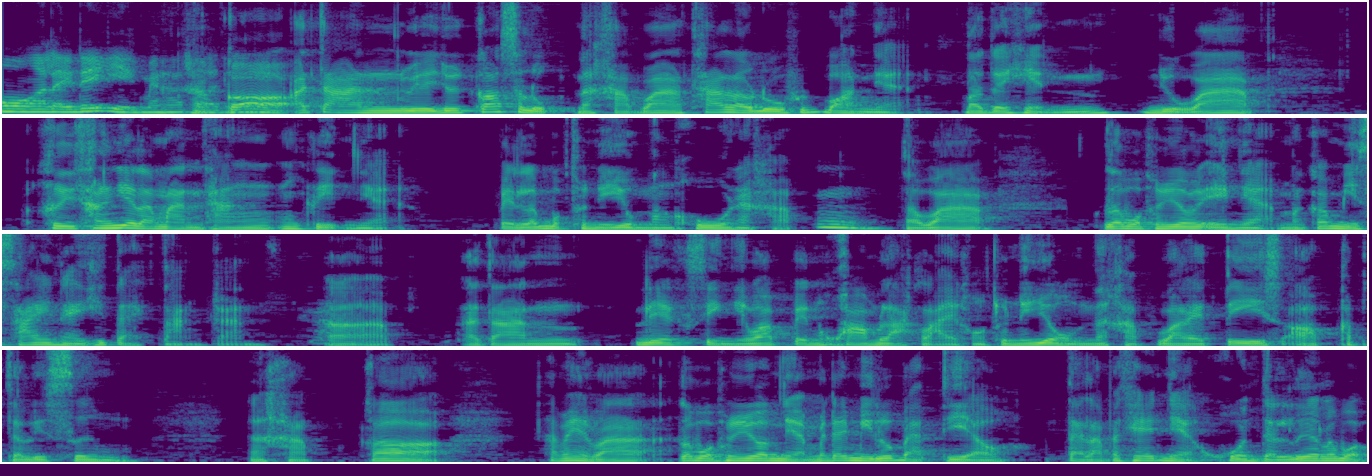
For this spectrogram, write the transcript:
มองอะไรได้อีกไหมคะครัต่บอจากก็นี้อาจารย์วิรยุทธ์ก็สรุปนะครับ ว่าถ้าเราดูฟุตบอลเนี่ย เราจะเห็นอยู่ว่า คือทั้งเยอรมันทั้งอังกฤษเนี่ย เป็นระบบทุนนิยมทั้งคู่นะครับอืมแต่ว่าระบบทุนนิยมเองเนี่ยมันก็มีไส้ในที่แตกต่างกันเอ่ออาจารย์ เรียกสิ่งนี้ว่าเป็นความหลากหลายของทุนนิยมนะครับ varieties of capitalism นะครับก็ทำให้เห็นว่าระบบทุนนิยมเนี่ยไม่ได้มีรูปแบบเดียว แต่ละประเทศเนี่ยควรจะเลือกระบบ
